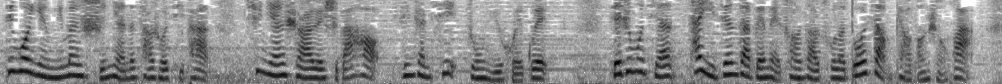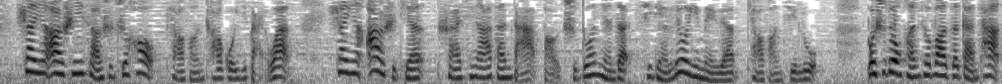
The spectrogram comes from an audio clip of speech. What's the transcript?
经过影迷们十年的翘首企盼，去年十二月十八号，《星战七》终于回归。截至目前，它已经在北美创造出了多项票房神话。上映二十一小时之后，票房超过一百万；上映二十天，刷新《阿凡达》保持多年的七点六亿美元票房纪录。波士顿环球报则感叹：“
